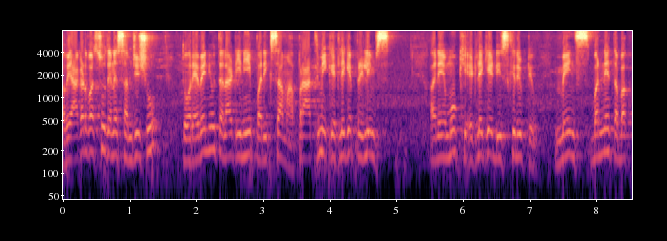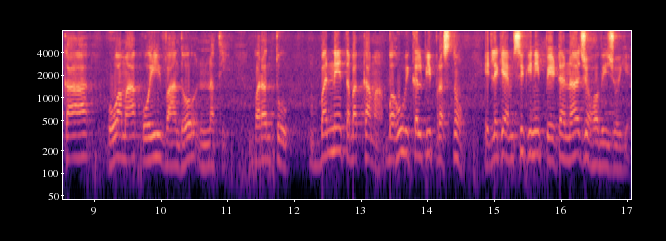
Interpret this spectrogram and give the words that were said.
હવે આગળ વધશું, તેને સમજીશું. તો રેવન્યુ તલાટીની પરીક્ષામાં પ્રાથમિક એટલે કે પ્રિલિમ્સ અને મુખ્ય એટલે કે ડિસ્ક્રિપ્ટિવ મેન્સ બંને તબક્કા હોવામાં કોઈ વાંધો નથી. પરંતુ બંને તબક્કામાં બહુ વિકલ્પી પ્રશ્નો એટલે કે એમસીક્યુની પેટર્ન જ હોવી જોઈએ.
